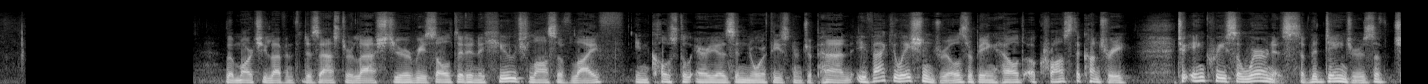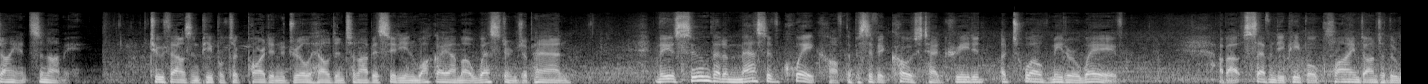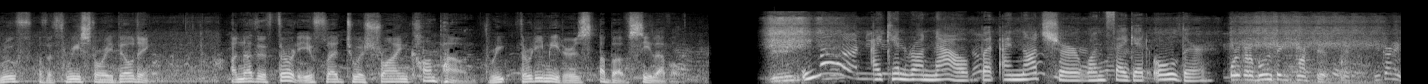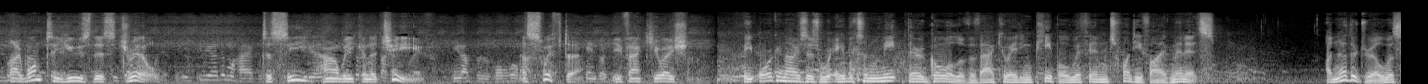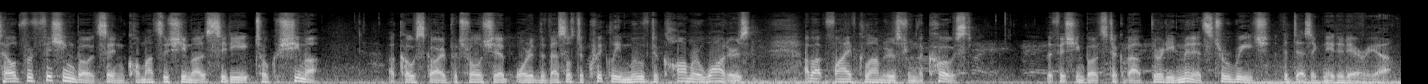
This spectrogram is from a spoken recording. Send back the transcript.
The March 11th disaster last year resulted in a huge loss of life in coastal areas in northeastern Japan. Evacuation drills are being held across the country to increase awareness of the dangers of giant tsunami. 2,000 people took part in a drill held in Tanabe City in Wakayama, western Japan. They assumed that a massive quake off the Pacific coast had created a 12-meter wave. About 70 people climbed onto the roof of a three-story building. Another 30 fled to a shrine compound 30 meters above sea level. I can run now, but I'm not sure once I get older. I want to use this drill to see how we can achieve a swifter evacuation. The organizers were able to meet their goal of evacuating people within 25 minutes. Another drill was held for fishing boats in Komatsushima City, Tokushima. A Coast Guard patrol ship ordered the vessels to quickly move to calmer waters about five kilometers from the coast. The fishing boats took about 30 minutes to reach the designated area.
